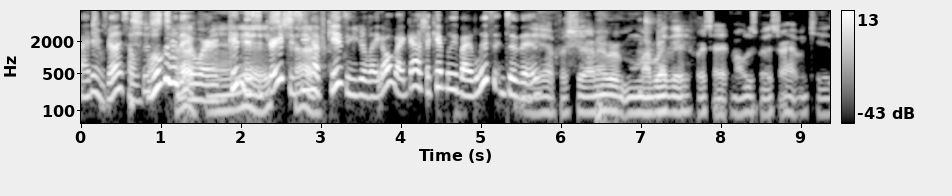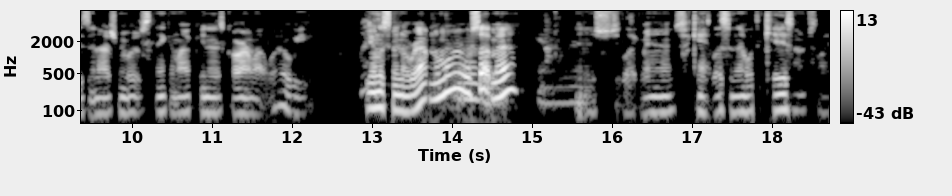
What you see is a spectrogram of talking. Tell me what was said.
I didn't realize how vulgar they were. man. Goodness Yeah, gracious, you have kids and you're like, oh my gosh, I can't believe I listened to this. Yeah, for sure. I remember my brother first had my oldest brother started having kids, and I just remember just thinking like getting in his car, and I'm like, what are we? You don't listen to no rap no more? What's up, man? Yeah. And she's like, man, she can't listen to that with the kids. And I'm just like,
